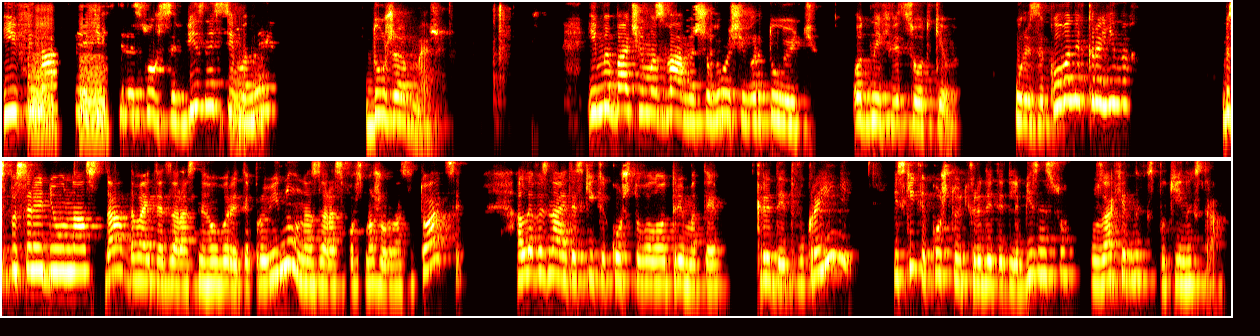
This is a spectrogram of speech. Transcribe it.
І фінансові і всі ресурси в бізнесі вони дуже обмежені. І ми бачимо з вами, що гроші вартують одних відсотків у ризикованих країнах, безпосередньо у нас. Да? Давайте зараз не говорити про війну, у нас зараз форс-мажорна ситуація. Але ви знаєте, скільки коштувало отримати кредит в Україні і скільки коштують кредити для бізнесу у західних спокійних странах.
